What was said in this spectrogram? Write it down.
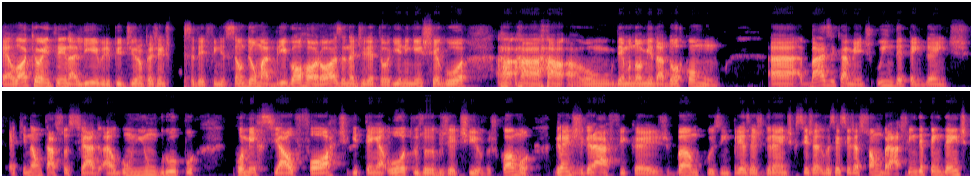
É, logo que eu entrei na Libre, pediram para a gente essa definição, deu uma briga horrorosa na diretoria, ninguém chegou a, a, a um denominador comum. Ah, basicamente, o independente é que não está associado a algum nenhum grupo comercial forte que tenha outros objetivos, como grandes gráficas, bancos, empresas grandes, que seja, você seja só um braço. Independente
